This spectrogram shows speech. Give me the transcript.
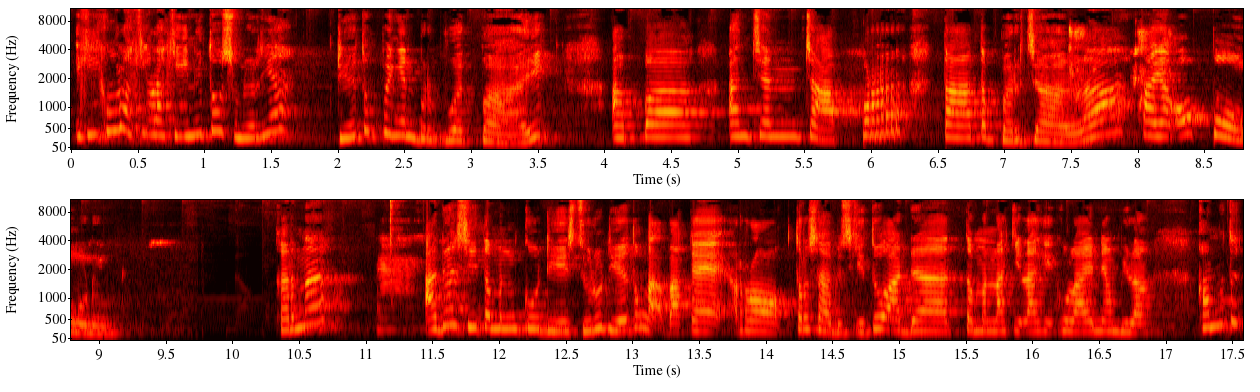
iki kok laki-laki ini tuh sebenarnya dia tuh pengen berbuat baik apa ancen caper tak tebar jala kayak opo ngono. Karena ada sih temenku di dulu dia tuh nggak pakai rok. Terus habis gitu ada temen laki-lakiku lain yang bilang kamu tuh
